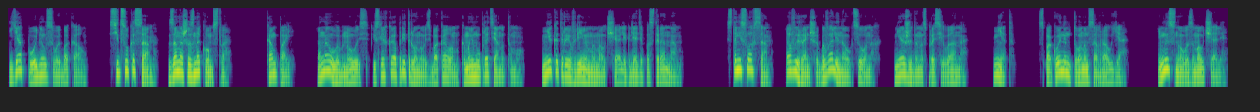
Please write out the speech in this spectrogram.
Я поднял свой бокал. Сицука-сан, за наше знакомство. Кампай. Она улыбнулась и слегка притронулась бокалом к моему протянутому. Некоторое время мы молчали, глядя по сторонам. «Станислав Сан, а вы раньше бывали на аукционах?» — неожиданно спросила она. «Нет». Спокойным тоном соврал я. И мы снова замолчали.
